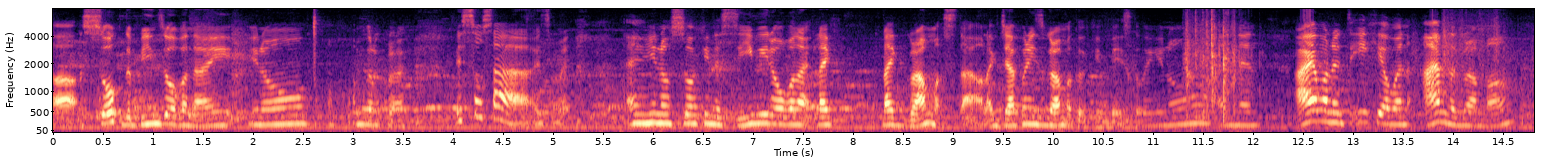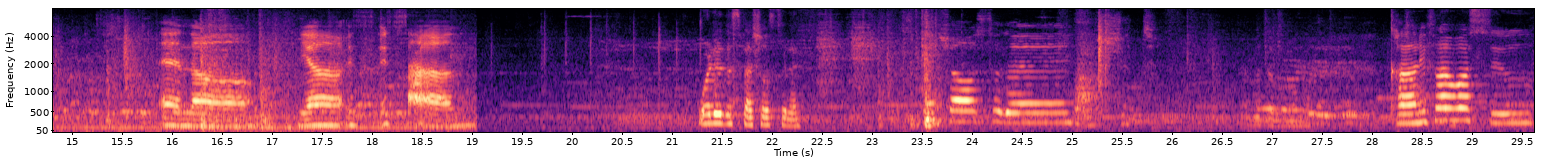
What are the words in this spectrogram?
uh, soak the beans overnight. You know, oh, I'm gonna cry. It's so sad. It's and you know, soaking the seaweed overnight, like like grandma style, like Japanese grandma cooking, basically. You know, and then I wanted to eat here when I'm the grandma, and uh, yeah, it's it's sad. What are the specials today? Specials today. Oh, shit. Cauliflower soup,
